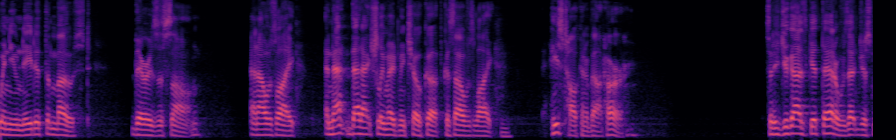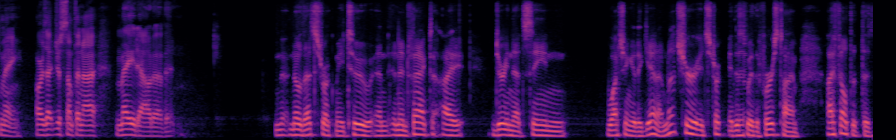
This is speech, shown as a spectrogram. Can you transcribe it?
when you need it the most, there is a song. And I was like, and that that actually made me choke up because I was like, mm. he's talking about her. So did you guys get that, or was that just me, or is that just something I made out of it? No, no, that struck me too. And and in fact, I during that scene, watching it again, I'm not sure it struck me this way the first time. I felt that the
